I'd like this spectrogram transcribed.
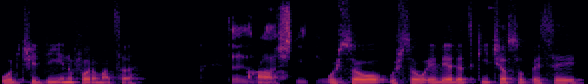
určitý informace. To je zvláštní. už jsou, už jsou i vědecký časopisy,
